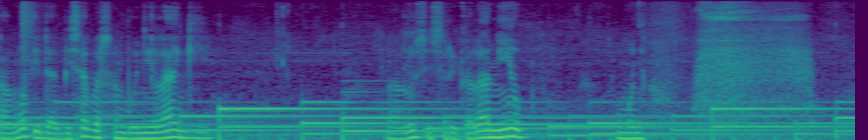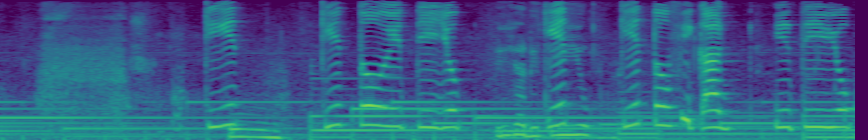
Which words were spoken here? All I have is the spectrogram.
kamu tidak bisa bersembunyi lagi. Lalu si serigala niup rumahnya. Kita, Iya ditiup. kita Vika ditiup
